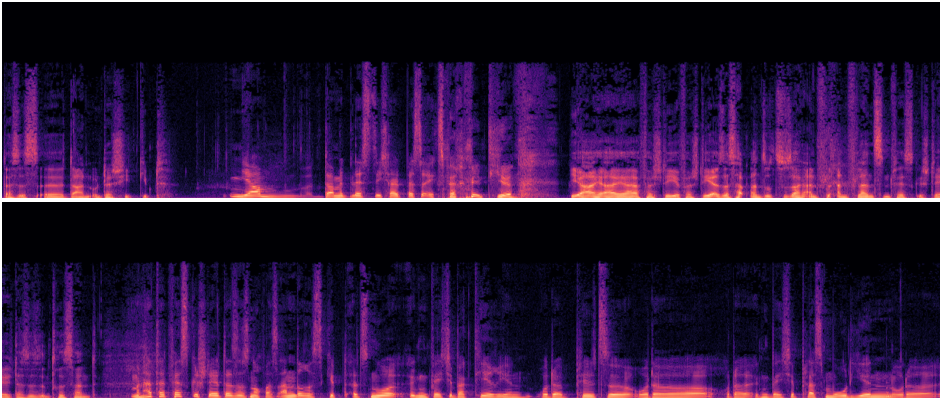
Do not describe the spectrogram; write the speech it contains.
dass es äh, da einen Unterschied gibt. Ja, damit lässt sich halt besser experimentieren. Ja, ja, ja, verstehe, verstehe. Also das hat man sozusagen an, an Pflanzen festgestellt. Das ist interessant. Man hat halt festgestellt, dass es noch was anderes gibt als nur irgendwelche Bakterien oder Pilze oder, oder irgendwelche Plasmodien oder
